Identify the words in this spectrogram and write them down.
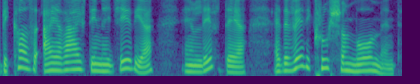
because I arrived in Nigeria and lived there at a very crucial moment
